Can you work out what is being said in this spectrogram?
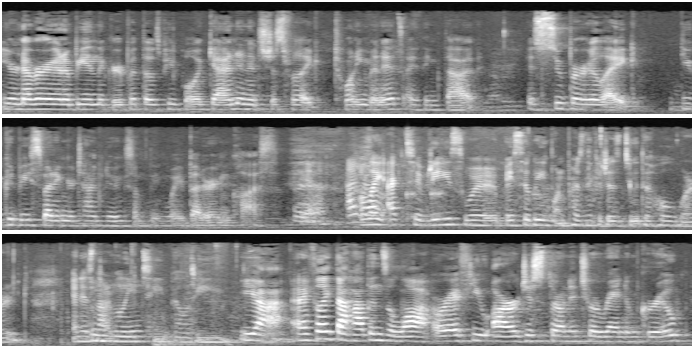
you're never going to be in the group with those people again and it's just for like 20 minutes, I think that is super like you could be spending your time doing something way better in class. Yeah. Or like activities where basically one person could just do the whole work and it's not really Mhm. team building. Yeah, and I feel like that happens a lot. Or if you are just thrown into a random group,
